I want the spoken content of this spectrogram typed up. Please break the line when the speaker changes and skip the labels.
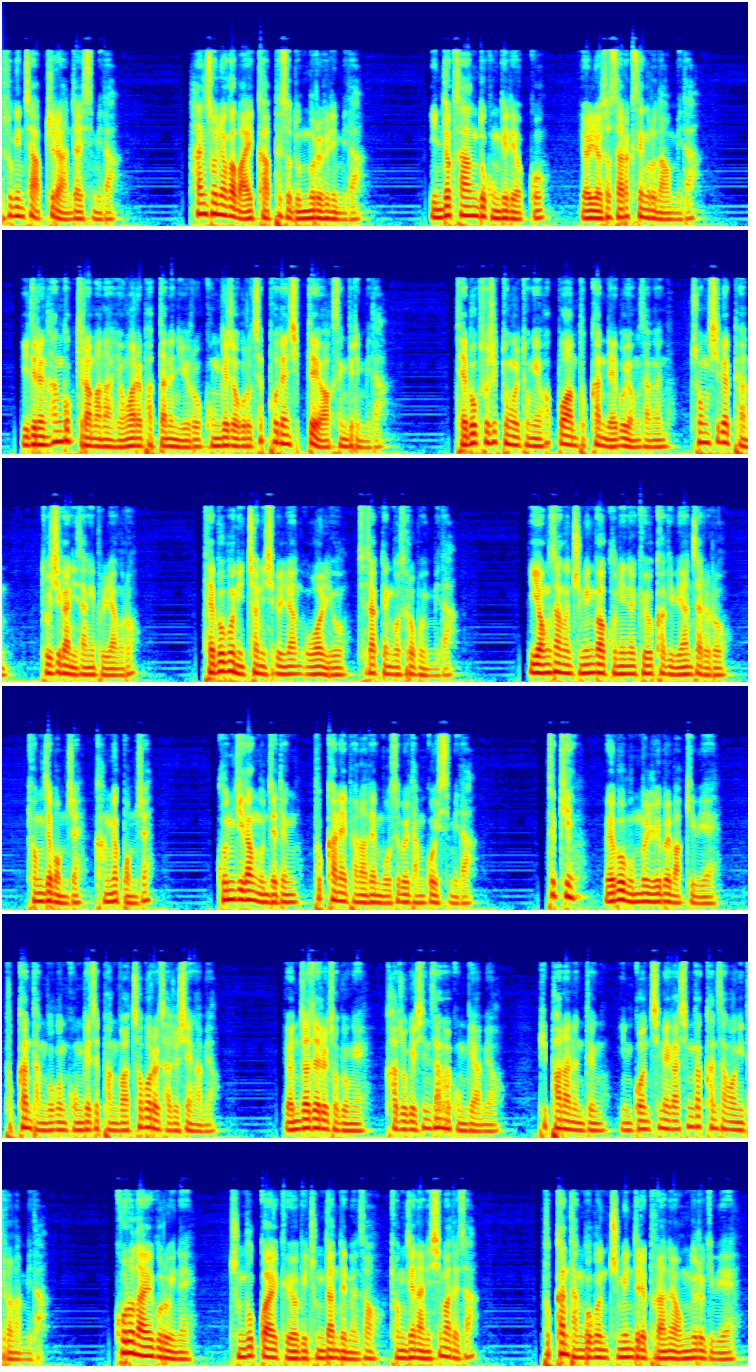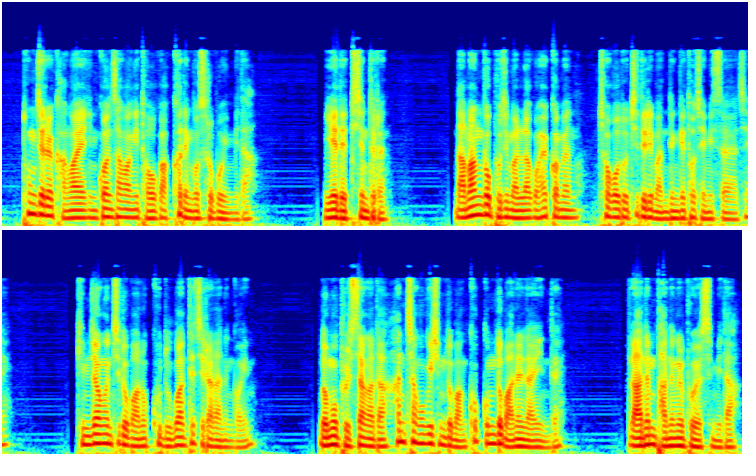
숙인 채 앞줄에 앉아 있습니다. 한 소녀가 마이크 앞에서 눈물을 흘립니다. 인적 사항도 공개되었고 16살 학생으로 나옵니다. 이들은 한국 드라마나 영화를 봤다는 이유로 공개적으로 체포된 10대 여학생들입니다. 대북 소식통을 통해 확보한 북한 내부 영상은 총 10여 편, 2시간 이상의 분량으로 대부분 2021년 5월 이후 제작된 것으로 보입니다. 이 영상은 주민과 군인을 교육하기 위한 자료로 경제범죄, 강력범죄, 군기강 문제 등 북한의 변화된 모습을 담고 있습니다. 특히 외부 문물 유입을 막기 위해 북한 당국은 공개 재판과 처벌을 자주 시행하며 연좌제를 적용해 가족의 신상을 공개하며 비판하는 등 인권 침해가 심각한 상황이 드러납니다. 코로나19로 인해 중국과의 교역이 중단되면서 경제난이 심화되자 북한 당국은 주민들의 불안을 억누르기 위해 통제를 강화해 인권 상황이 더욱 악화된 것으로 보입니다. 이에 네티즌들은 남한 거 보지 말라고 할 거면 적어도 지들이 만든 게 더 재밌어야지. 김정은 지도 봐놓고 누구한테 지랄하는 거임? 너무 불쌍하다. 한창 호기심도 많고 꿈도 많을 나이인데. 라는 반응을 보였습니다.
